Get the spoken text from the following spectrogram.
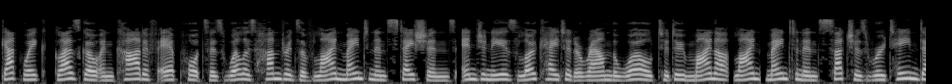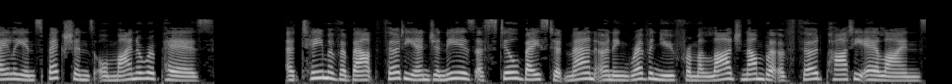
Gatwick, Glasgow and Cardiff airports as well as hundreds of line maintenance stations engineers located around the world to do minor line maintenance such as routine daily inspections or minor repairs. A team of about 30 engineers are still based at Man earning revenue from a large number of third-party airlines.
